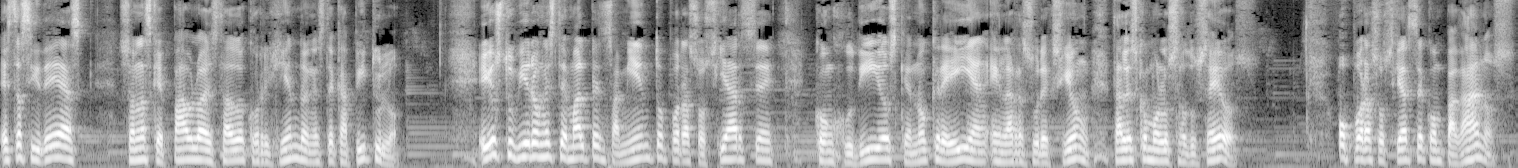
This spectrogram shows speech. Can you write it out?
Estas ideas son las que Pablo ha estado corrigiendo en este capítulo. Ellos tuvieron este mal pensamiento por asociarse con judíos que no creían en la resurrección, tales como los saduceos o por asociarse con paganos,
